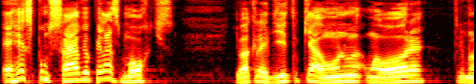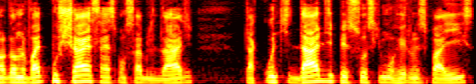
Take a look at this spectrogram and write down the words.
é responsável pelas mortes. Eu acredito que a ONU, uma hora, o Tribunal da ONU vai puxar essa responsabilidade da quantidade de pessoas que morreram nesse país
